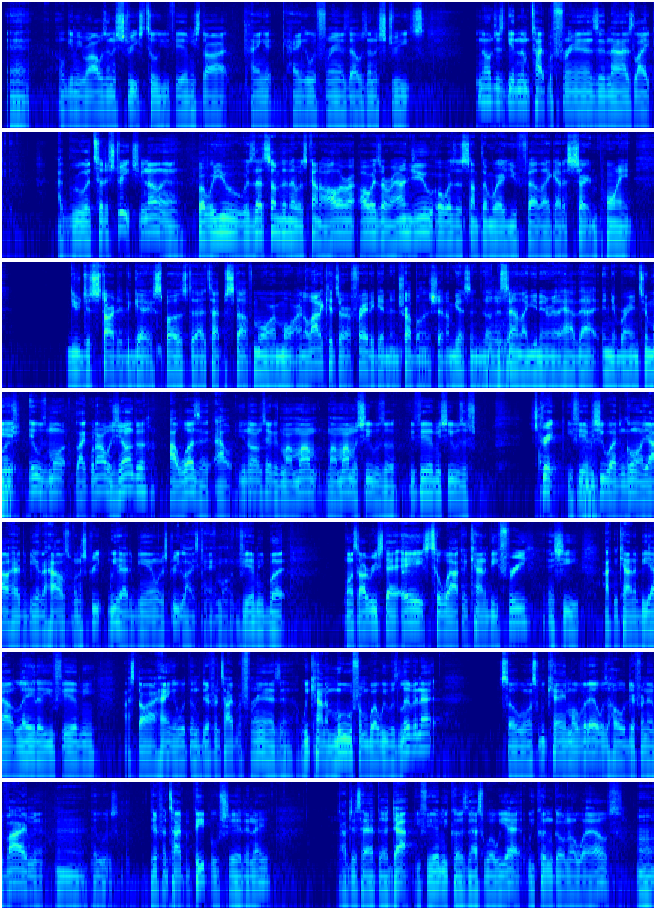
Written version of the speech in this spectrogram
and don't get me wrong, I was in the streets too, you feel me? Start hanging hanging with friends that was in the streets, you know, just getting them type of friends. And now it's like I grew into the streets, you know, and But were you? Was that something that was kind of all around, always around you, or was it something where you felt like at a certain point you just started to get exposed to that type of stuff more and more? And a lot of kids are afraid of getting in trouble and shit. I'm guessing it mm-hmm. sounded like you didn't really have that in your brain too much. It, it was more like when I was younger, I wasn't out. You know what I'm saying? Because my mom, my mama, she was a, you feel me? She was a strict. You feel me? She wasn't going. Y'all had to be in the house when the street. We had to be in when the street lights came on. You feel me? But once I reached that age to where I can kind of be free, and she, I can kind of be out later. You feel me? I started hanging with them different type of friends, and we kind of moved from where we was living at. So once we came over there, it was a whole different environment. It was different type of people, shit, and they. I just had to adapt. You feel me? Because that's where we at. We couldn't go nowhere else. Uh-huh.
